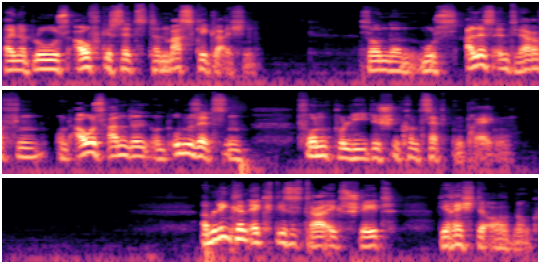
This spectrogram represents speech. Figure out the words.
einer bloß aufgesetzten Maske gleichen, sondern muss alles entwerfen und aushandeln und umsetzen von politischen Konzepten prägen. Am linken Eck dieses Dreiecks steht gerechte Ordnung.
